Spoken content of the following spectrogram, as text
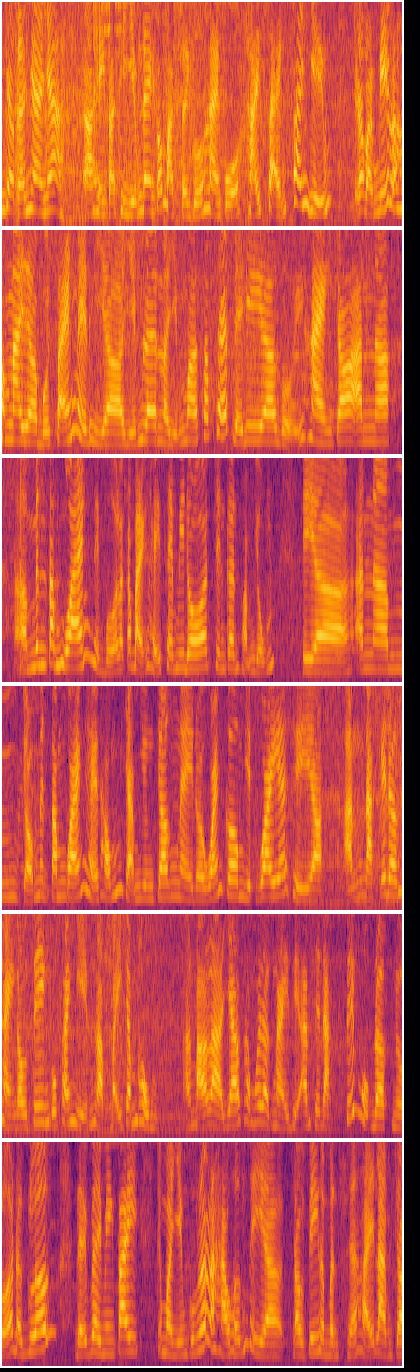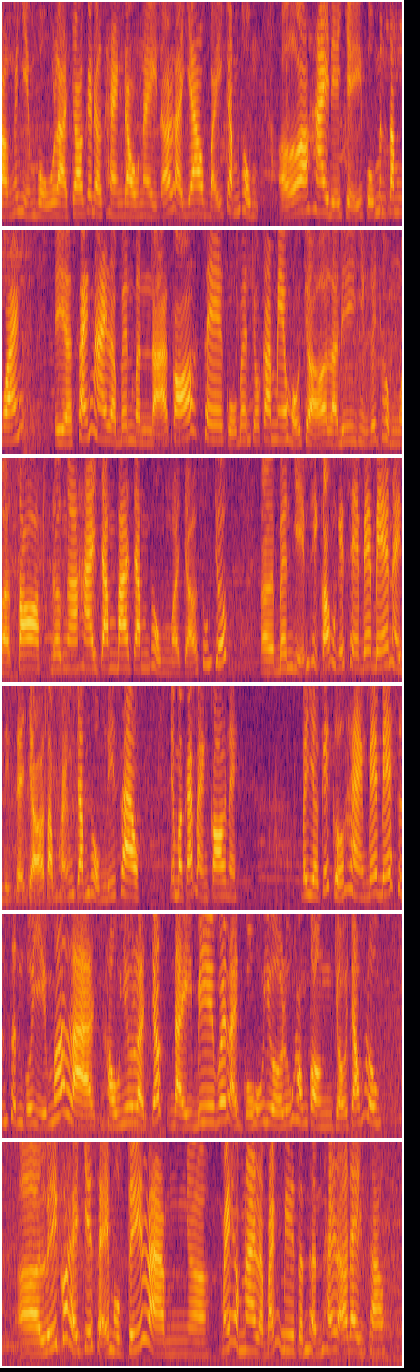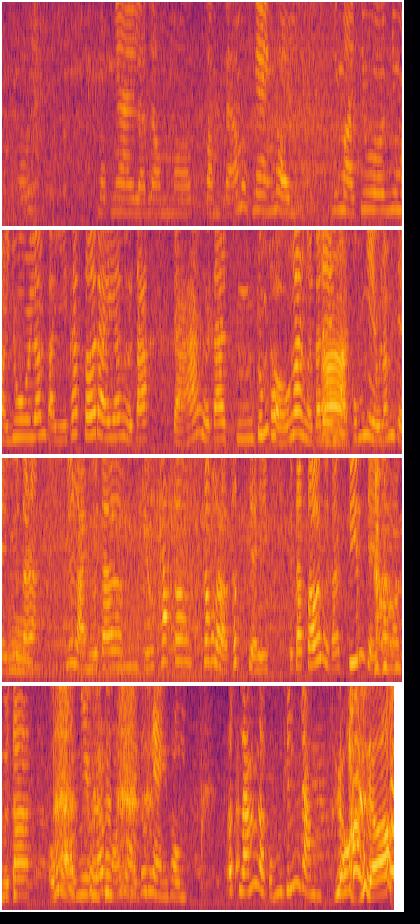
xin chào cả nhà nha. À, Hiện tại thì Diễm đang có mặt tại cửa hàng của Hải sản Phan Diễm. Các bạn biết là hôm nay giờ buổi sáng này thì giờ Diễm lên là Diễm à, sắp xếp để đi gửi hàng cho anh Minh Tâm Quán. Thì bữa là các bạn hãy xem video trên kênh Phạm Dũng. Thì anh chỗ Minh Tâm Quán hệ thống chạm dừng chân này rồi quán cơm dịch quay Thì ảnh đặt cái đơn hàng đầu tiên của Phan Diễm là 700 thùng anh bảo là giao xong cái đợt này thì anh sẽ đặt tiếp một đợt nữa, đợt lớn để về miền Tây. Nhưng mà Diệm cũng rất là hào hứng thì à, đầu tiên là mình sẽ phải làm tròn cái nhiệm vụ là cho cái đợt hàng đầu này, đó là giao 700 thùng ở hai địa chỉ của Minh Tâm Quán. Thì à, sáng nay là bên mình đã có xe của bên chỗ Camel hỗ trợ là đi những cái thùng à, to, đơn 200 300 thùng mà chở xuống trước. Rồi bên Diễm thì có một cái xe bé bé này thì sẽ chở tầm khoảng 100 thùng đi sau. Nhưng mà các bạn coi này Bây giờ cái cửa hàng bé bé xinh xinh của Diễm á là hầu như là chất đầy bia với lại củ hủ dừa luôn, không còn chỗ trống luôn. À, Lý có thể chia sẻ một tí là à, mấy hôm nay là bán bia tình hình thấy là ở đây làm sao? một ngày là làm ờ, tầm cả một ngàn thùng nhưng mà chưa nhưng mà vui lắm tại vì khách tới đây á người ta trả người ta trúng thưởng á người ta đem À. lại cũng nhiều lắm chị người Ừ. ta với lại người ta kiểu khách á rất là thích chị người ta tới người ta kiếm chị rồi người ta ủng hộ nhiều lắm mỗi ngày có ngàn thùng ít lắm là cũng 900 Rồi được.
